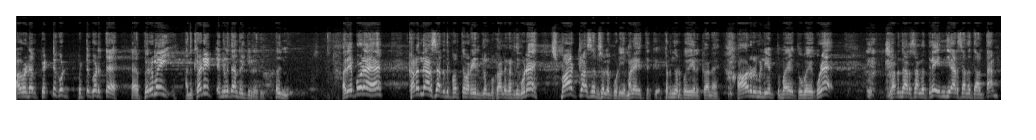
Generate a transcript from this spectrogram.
அவரிடம் பெற்று பெற்றுக் கொடுத்த பெருமை அந்த கிரெடிட் எங்களுக்கு தான் இருக்கின்றது அதே போல கடந்த அரசாங்கத்தை பொறுத்தவரை இருக்கும் காலகட்டத்தில் கூட ஸ்மார்ட் கிளாஸ் சொல்லக்கூடிய மலையத்துக்கு பெருந்தோர் பகுதிகளுக்கான ஆறு மில்லியன் ரூபாய் துபாயை கூட கடந்த அரசாங்கத்திலே இந்திய அரசாங்கத்தால் தான்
